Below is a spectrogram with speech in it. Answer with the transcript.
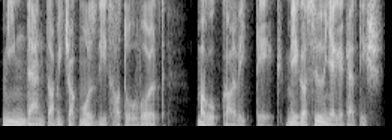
Mindent, ami csak mozdítható volt, magukkal vitték, még a szőnyegeket is.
